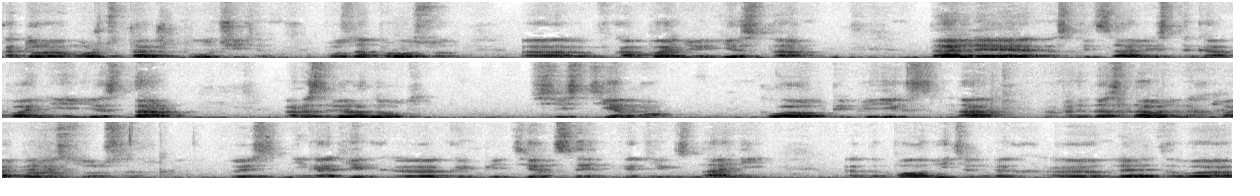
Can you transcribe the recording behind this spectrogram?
которую вы можете также получить по запросу Э, в компанию eStar. Далее специалисты компании eStar развернут систему Cloud PPX на предоставленных вами ресурсах. То есть никаких э, компетенций, никаких знаний дополнительных э, для этого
